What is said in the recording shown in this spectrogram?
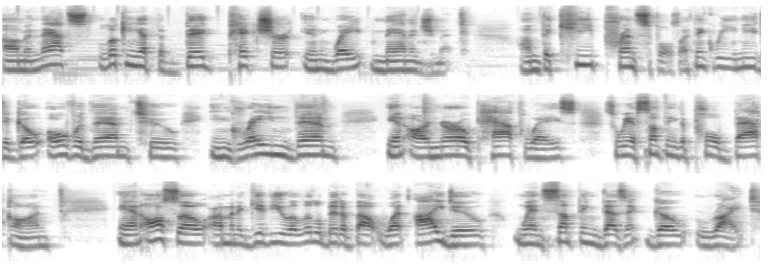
um, and that's looking at the big picture in weight management. Um, the key principles. I think we need to go over them to ingrain them in our neuro pathways so we have something to pull back on. And also, I'm going to give you a little bit about what I do when something doesn't go right,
